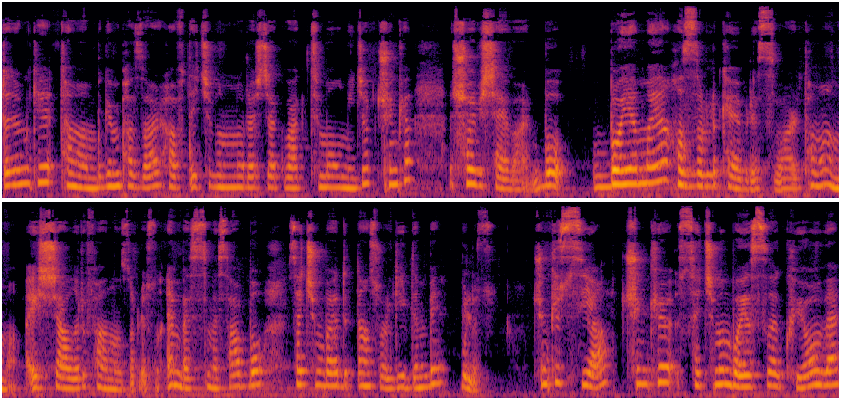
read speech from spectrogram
dedim ki tamam bugün pazar hafta içi bununla uğraşacak vaktim olmayacak. Çünkü şöyle bir şey var. Bu boyamaya hazırlık evresi var tamam mı? Eşyaları falan hazırlıyorsun. En basiti mesela bu saçımı boyadıktan sonra giydiğim bir bluz. Çünkü siyah, çünkü saçımın boyası akıyor ve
